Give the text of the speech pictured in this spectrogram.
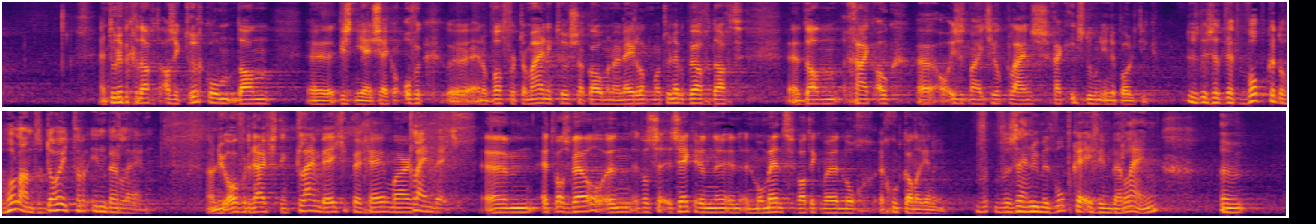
En toen heb ik gedacht, als ik terugkom, dan. Uh, ik wist niet eens zeker of ik uh, en op wat voor termijn ik terug zou komen naar Nederland. Maar toen heb ik wel gedacht, uh, dan ga ik ook, al is het maar iets heel kleins, ga ik iets doen in de politiek. Dus, dus het werd Wopke de Holland-Deuter in Berlijn. Nou, nu overdrijf je het een klein beetje, PG, maar... Klein beetje. Um, het was wel een, het was zeker een, een, een, moment wat ik me nog goed kan herinneren. We, we zijn nu met Wopke even in Berlijn.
